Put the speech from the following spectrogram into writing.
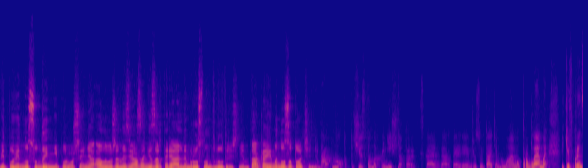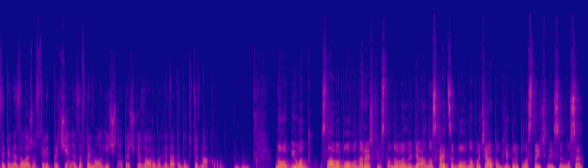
відповідно судинні порушення, але вже не зв'язані з артеріальним руслом внутрішнім, так, а іменно з оточенням. Так, ну тобто чисто механічно перетискається артерія, і в результаті ми маємо проблеми, які, в принципі, незалежності від причини, з офтальмологічної точки зору виглядати будуть однаково. Мгм. Ну і от, слава Богу, нарешті встановили діагноз. Хай це був на початок гіперпластичний синусит.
